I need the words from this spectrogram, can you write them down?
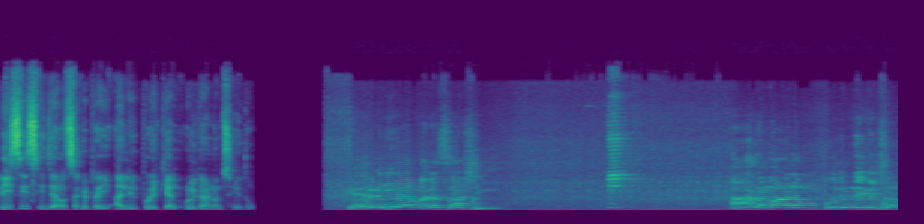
D C C general secretary Anil Pulikkal ഉദ്ഘാടനം ചെയ്തു. കേരളീയ മനസാക്ഷി ആകമാനം ഒരു നിമിഷം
